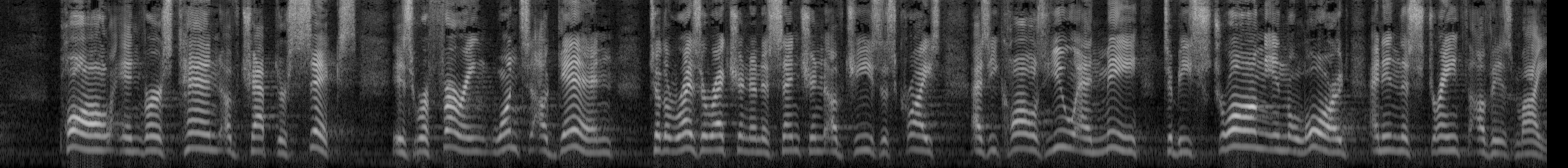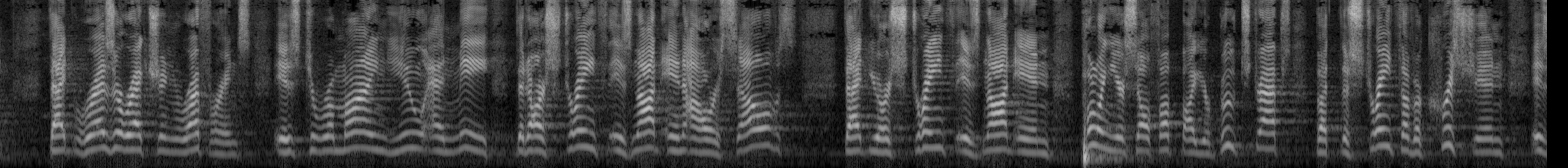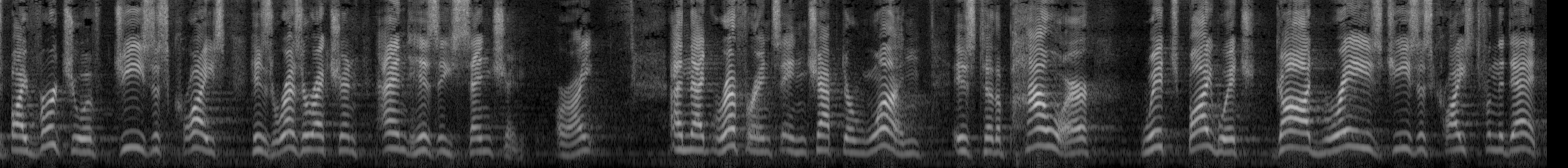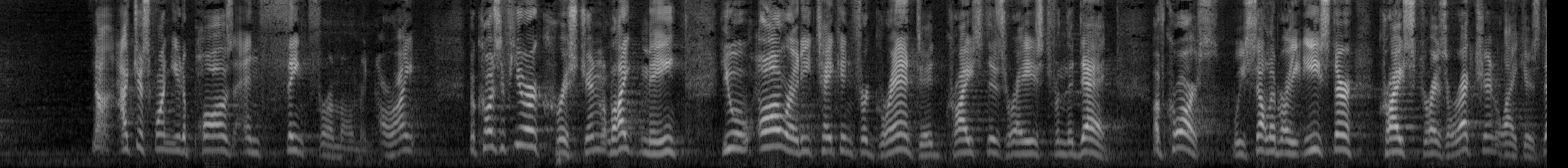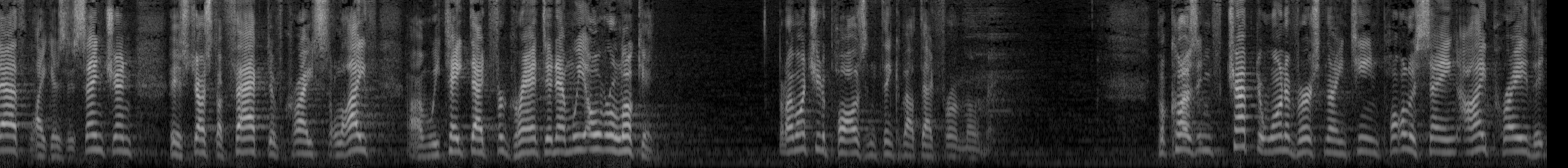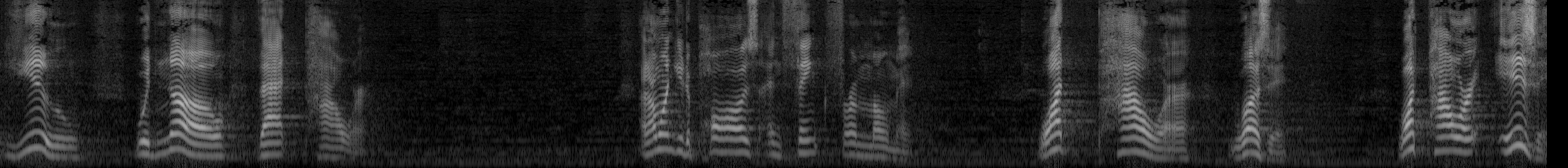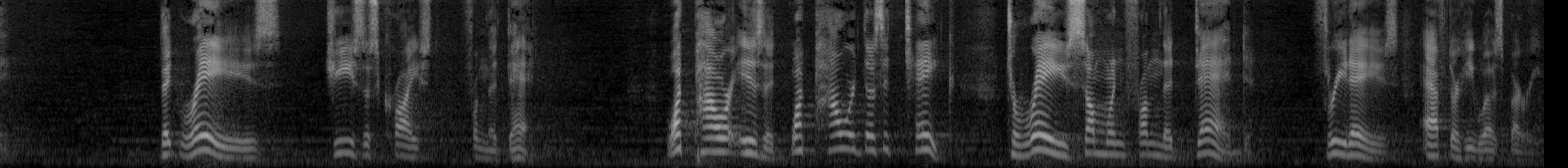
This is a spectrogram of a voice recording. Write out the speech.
Paul, in verse 10 of chapter 6, is referring once again to the resurrection and ascension of Jesus Christ as he calls you and me to be strong in the Lord and in the strength of his might. That resurrection reference is to remind you and me that our strength is not in ourselves, that your strength is not in pulling yourself up by your bootstraps, but the strength of a Christian is by virtue of Jesus Christ, his resurrection, and his ascension. All right? And that reference in chapter 1 is to the power which by which God raised Jesus Christ from the dead. Now, I just want you to pause and think for a moment, all right? Because if you're a Christian like me, you have already taken for granted Christ is raised from the dead. Of course, we celebrate Easter, Christ's resurrection, like his death, like his ascension, is just a fact of Christ's life. Uh, we take that for granted and we overlook it. But I want you to pause and think about that for a moment. Because in chapter 1 of verse 19, Paul is saying, I pray that you would know that power. And I want you to pause and think for a moment. What power was it? What power is it that raised Jesus Christ from the dead? What power is it? What power does it take to raise someone from the dead three days after he was buried?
